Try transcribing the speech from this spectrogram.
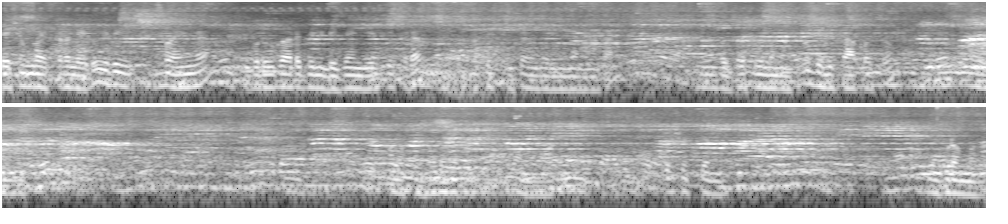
దేశంలో ఎక్కడ లేదు. ఇది స్వయంగా గురువు గారు దీన్ని డిజైన్ చేసి ఇక్కడ ప్రతిష్ఠించడం జరిగిందనమాట రుద్రశూలం అంటే దీన్ని తాకొచ్చు ముగ్గురమ్మలు.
